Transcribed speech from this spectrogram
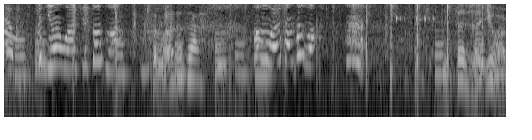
哎，不行了，我要去厕所。怎么了这是？啊，我要上厕所。你再忍一会儿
